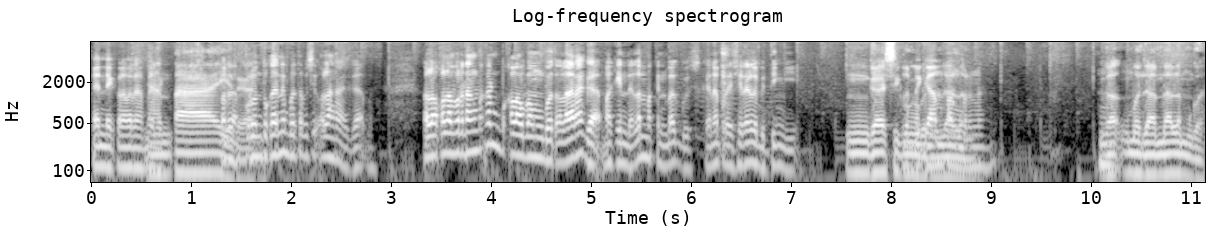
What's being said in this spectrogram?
Pendek kolam renang. Per- gitu kan. Peruntukannya buat apa sih olahraga? Kalau kolam renang tuh kan kalau mau buat olahraga makin dalam makin bagus karena pressure-nya lebih tinggi. Enggak sih gue Lebih gampang dalam. berenang. Enggak mau dalam-dalam gue.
